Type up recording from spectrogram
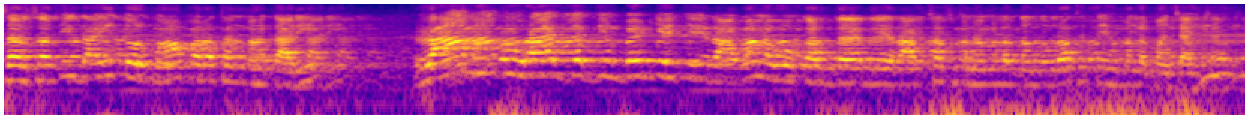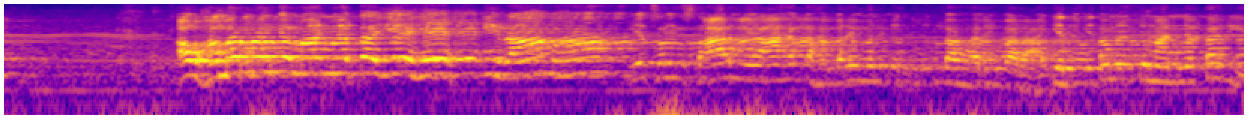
सरस्वती दाई तोर गाँव पर रतन महतारी राम को राज गद्दी में बैठ गए थे रावण वो कर दे राक्षस मन हमला दंदौरा थे हमला बचा ही और हमारे मन के मान्यता ये है कि राम हाँ ये संसार में आ है तो हमारे मन के दुख ला हरे बार ये देवता मन की मान्यता रही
